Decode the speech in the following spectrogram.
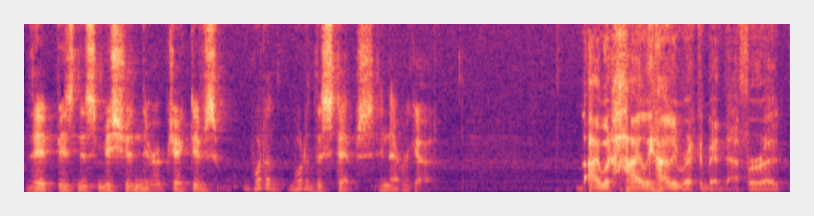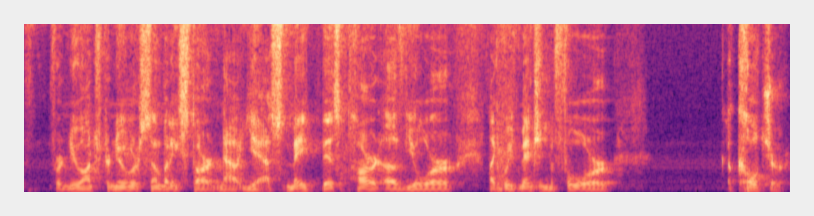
their business mission, their objectives? What are what are the steps in that regard? I would highly, highly recommend that for a for new entrepreneurs, somebody starting out. Yes, make this part of your, like we've mentioned before, a culture,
